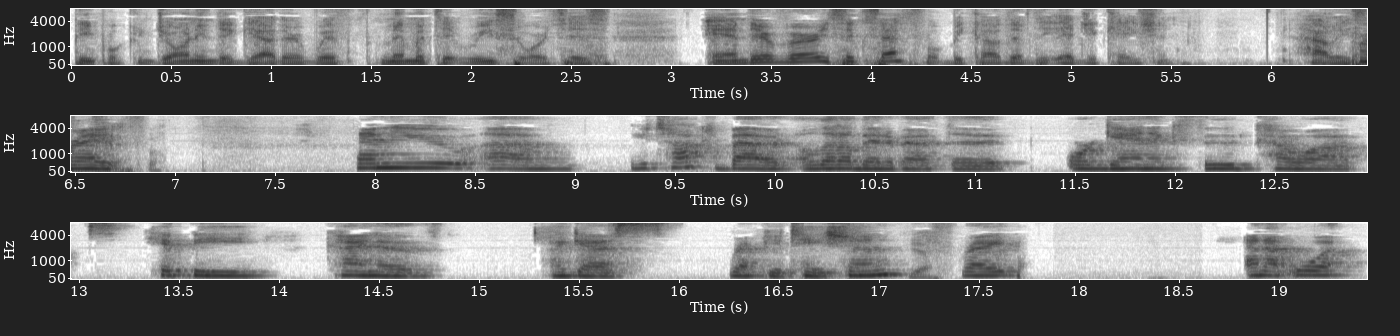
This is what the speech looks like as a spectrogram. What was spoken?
people joining together with limited resources and they're very successful because of the education, highly right. successful. And you um, you talked about a little bit about the organic food co-ops, hippie kind of, I guess, reputation, yes. right? And what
